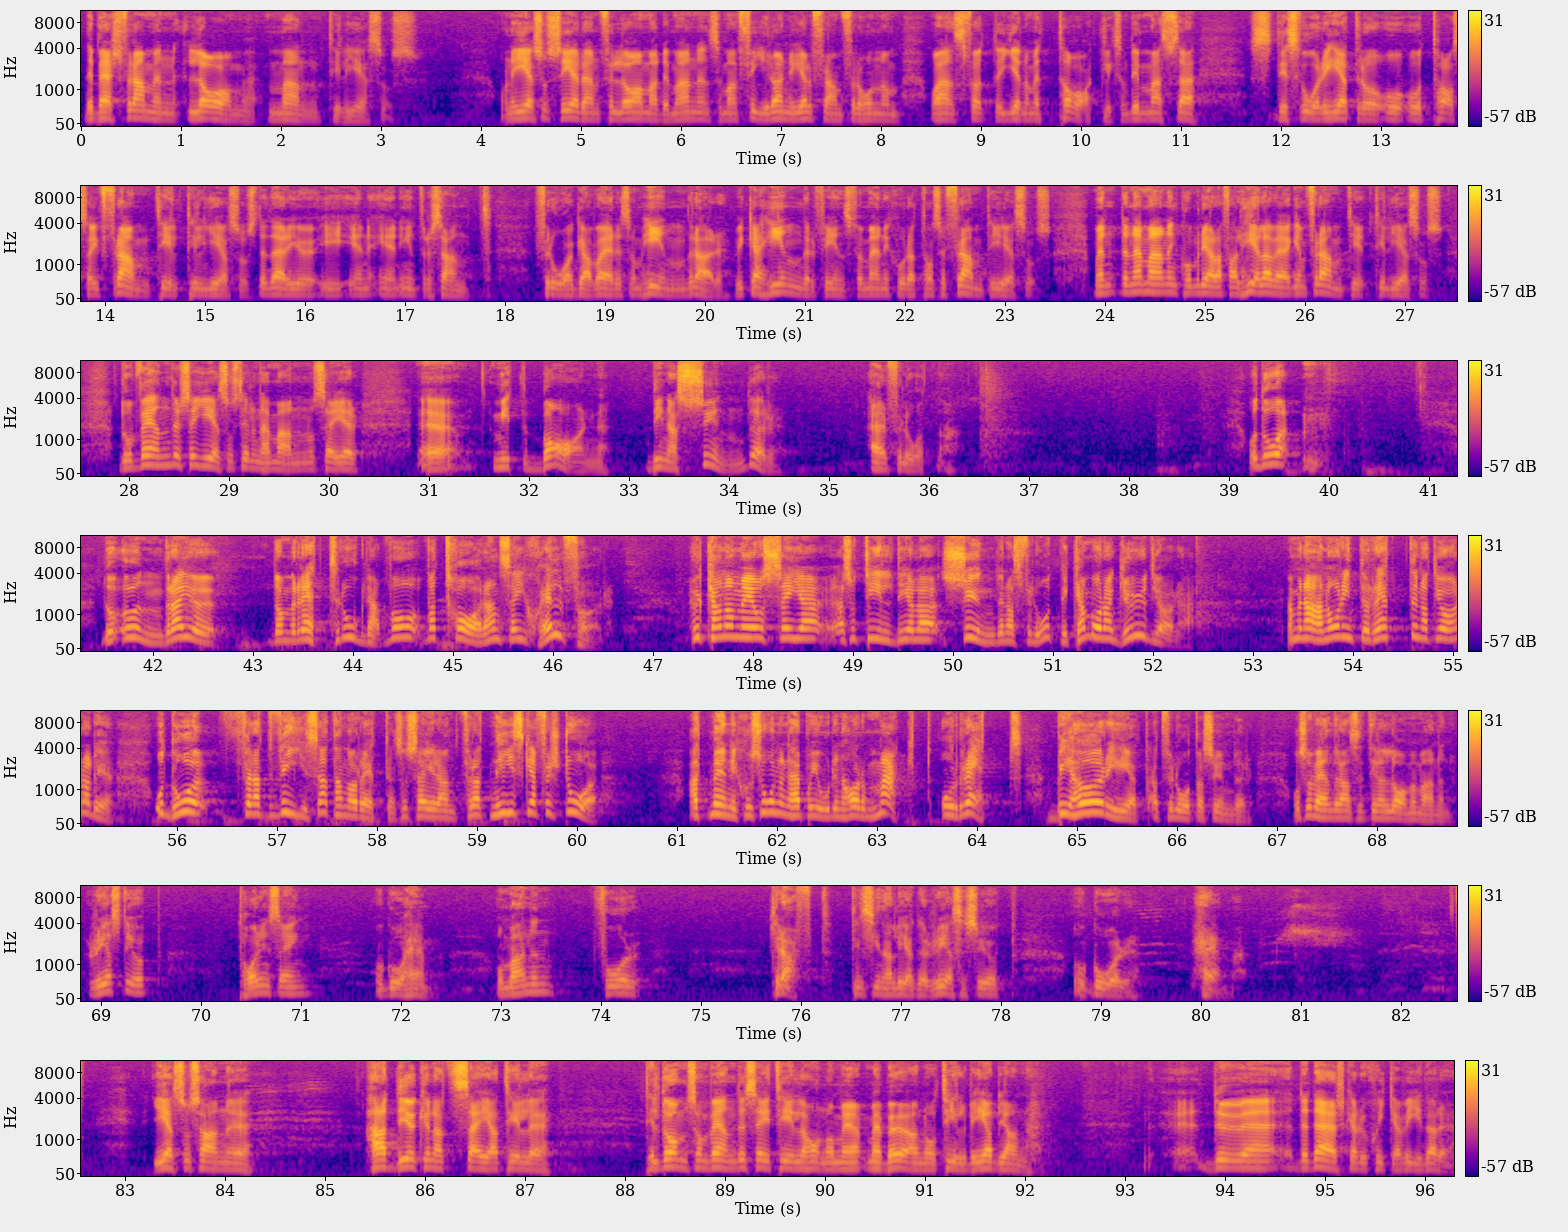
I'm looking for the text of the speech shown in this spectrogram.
Det bärs fram en lam man till Jesus. Och när Jesus ser den förlamade mannen som han firar ner framför honom och hans fötter genom ett tak, liksom, det är massa det är svårigheter att, att, att, ta sig fram till, till Jesus. Det där är ju en, en intressant fråga. Vad är det som hindrar? Vilka hinder finns för människor att ta sig fram till Jesus? Men den här mannen kommer i alla fall hela vägen fram till, till Jesus. Då vänder sig Jesus till den här mannen och säger, eh, mitt barn, dina synder är förlåtna. Och då, då undrar ju de rättrogna, vad, vad tar han sig själv för? Hur kan han med oss säga, alltså tilldela syndernas förlåt? Det kan bara Gud göra. Jag menar, han har inte rätten att göra det. Och då, för att visa att han har rätten, så säger han, för att ni ska förstå att Människosonen här på jorden har makt och rätt, behörighet att förlåta synder. Och så vänder han sig till den lame mannen. Res dig upp, ta din säng och gå hem. Och mannen får kraft till sina leder, reser sig upp och går hem. Jesus han eh, hade ju kunnat säga till, eh, till de som vände sig till honom med, med bön och tillbedjan. Du, eh, det där ska du skicka vidare.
